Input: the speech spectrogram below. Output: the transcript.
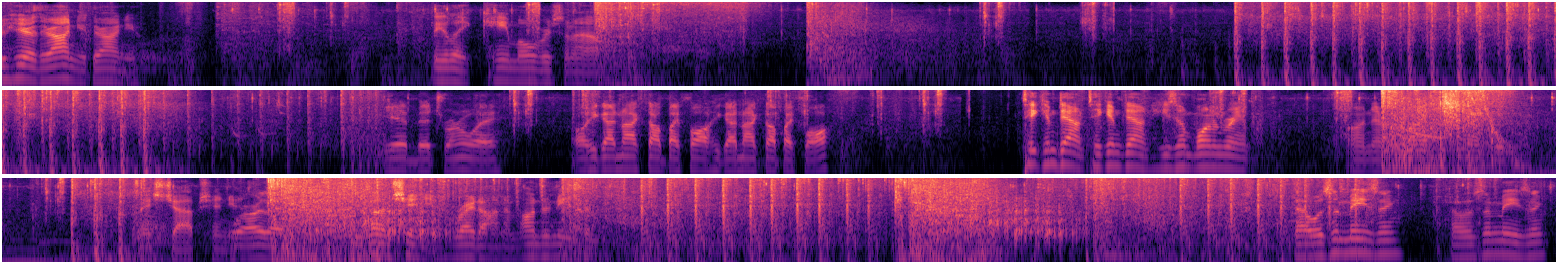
They're here. They're on you. They're on you. They like came over somehow. Yeah, bitch, run away. Oh, he got knocked out by fall. He got knocked out by fall. Take him down. Take him down. He's on one ramp. Oh, never mind. Nice job, Shinya. Where are they? He's on Shinya. Right on him. Underneath him. That was amazing. That was amazing.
